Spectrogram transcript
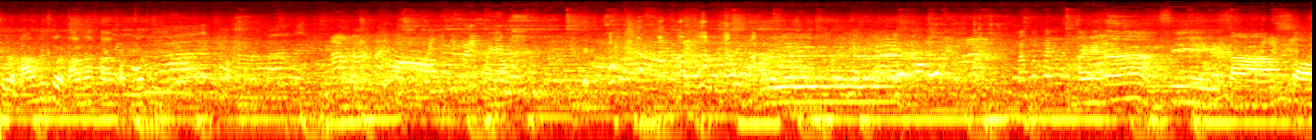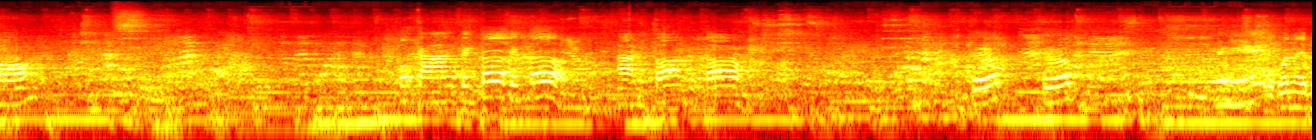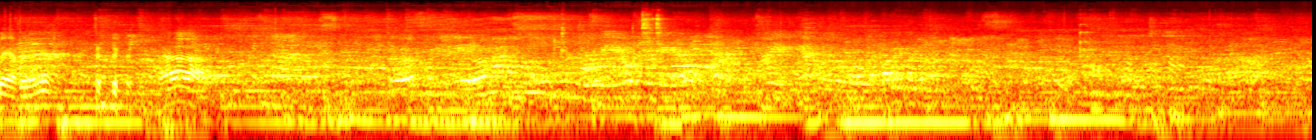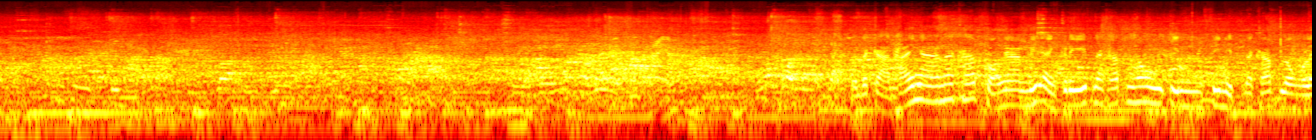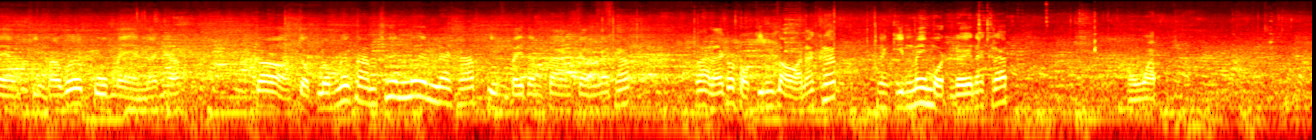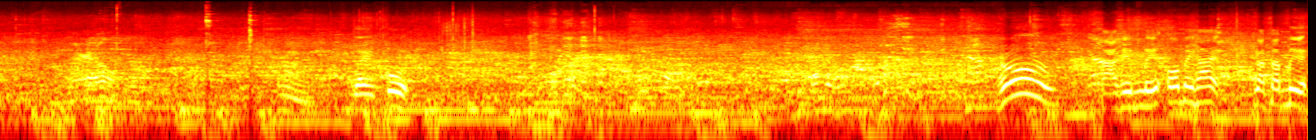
สวยบ้างนะคะขอโทษทีภายในห้าสี่สามสองตรงกลางเซนเตอร์เซนเตอร์อ่าถูกต้องถูกต้องเติบเติบอย่างนี้ถูกว่าในแบบเลยนะเนี่ย เออ บรรยากาศท้ายงานนะครับของงานวิแอนกรีดนะครับที่ห้องอินฟินิตนะครับโรงแรม King Power Pool Man นะครับ ก็จบลงด้วยความชื่นมื่นนะครับกินไปตามๆกันนะครับ ว่าแล้วก็ขอกินต่อนะครับ ยังกินไม่หมดเลยนะครับหวับว้าวอืมโดยกูดรู้ปลาคือมือโอ้ไม่ใช่กระสบิ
